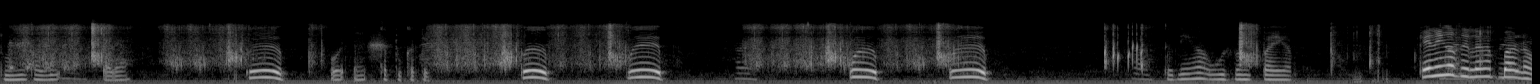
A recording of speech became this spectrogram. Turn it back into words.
ตรงนี้ทะลุไปแล้วปึ๊บ โอ้ยเอ้ยกระตุกกระตุกปึ๊บปึ๊บค่ะปึ๊บปึ๊บค่ะตรงนี้ก็อุดมันไปครับแค่นี้ก็เสร็จแล้วครับบ้านเรา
